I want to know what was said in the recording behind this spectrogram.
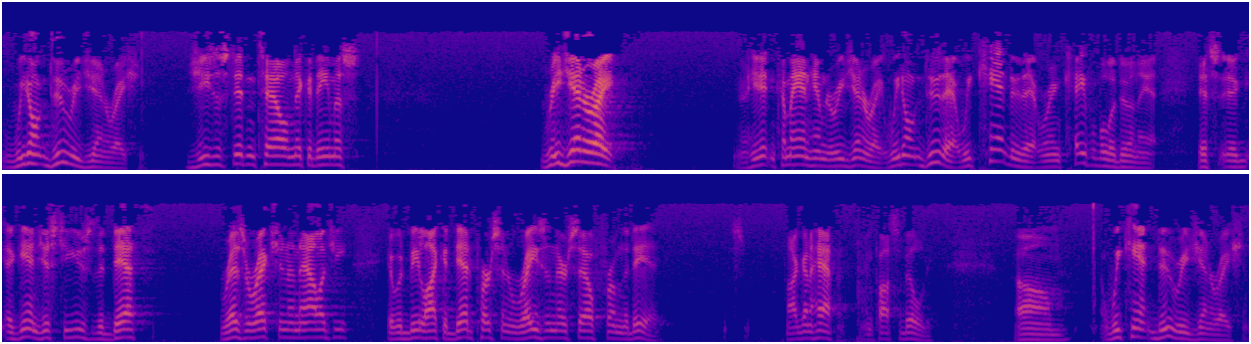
we don't do regeneration. Jesus didn't tell Nicodemus, regenerate. He didn't command him to regenerate. We don't do that. We can't do that. We're incapable of doing that. It's, again, just to use the death resurrection analogy, it would be like a dead person raising themselves from the dead. It's not going to happen. Impossibility. Um, we can't do regeneration.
